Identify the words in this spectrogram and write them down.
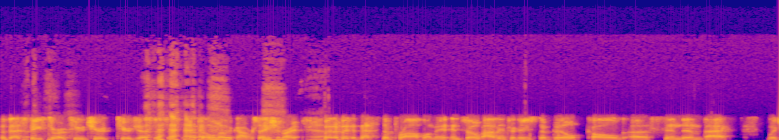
but that speaks to our two tier, tier justice system. That's a whole other conversation, right? Yeah. But but that's the problem, and, and so I've introduced a bill called uh, "Send Them Back," which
